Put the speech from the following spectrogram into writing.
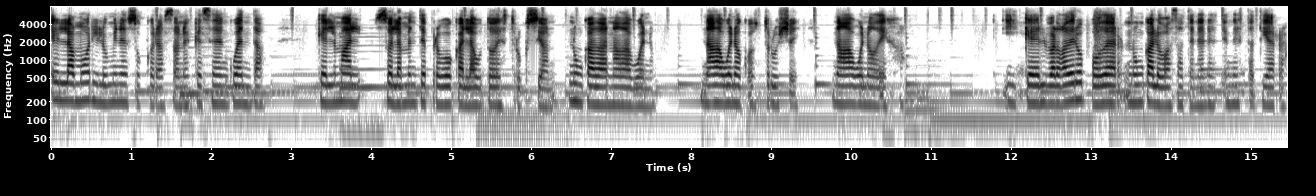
el amor ilumine sus corazones, que se den cuenta que el mal solamente provoca la autodestrucción, nunca da nada bueno, nada bueno construye, nada bueno deja, y que el verdadero poder nunca lo vas a tener en esta tierra.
